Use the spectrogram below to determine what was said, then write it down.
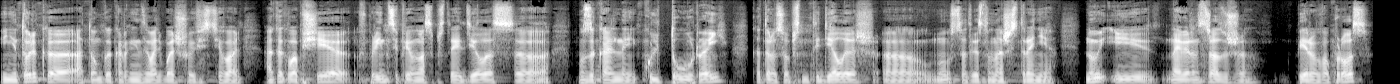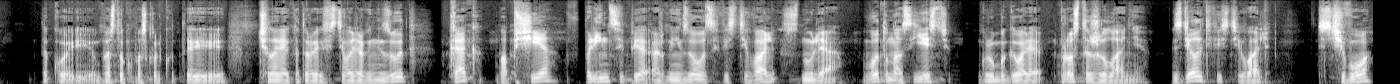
и не только о том, как организовать большой фестиваль, а как вообще, в принципе, у нас обстоит дело с э, музыкальной культурой, которую, собственно, ты делаешь, э, ну, соответственно, в нашей стране. Ну и, наверное, сразу же первый вопрос, такой, поскольку, поскольку ты человек, который фестиваль организует, как вообще, в принципе, организовывается фестиваль с нуля? Вот у нас есть, грубо говоря, просто желание сделать фестиваль. С чего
